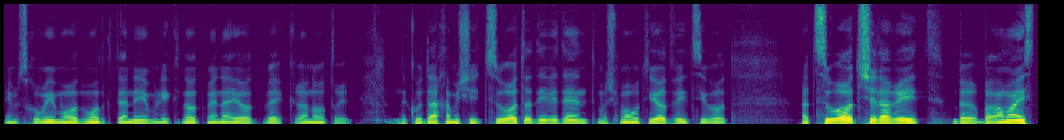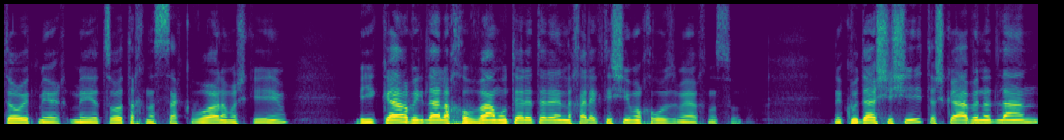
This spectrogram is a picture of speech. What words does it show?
עם סכומים מאוד מאוד קטנים לקנות מניות בקרנות ריט. נקודה חמישית, תשואות הדיבידנד משמעותיות ויציבות. התשואות של הריט ברמה ההיסטורית מייצרות הכנסה קבועה למשקיעים בעיקר בגלל החובה המוטלת עליהן לחלק 90% מההכנסות. נקודה שישית, השקעה בנדל"ן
